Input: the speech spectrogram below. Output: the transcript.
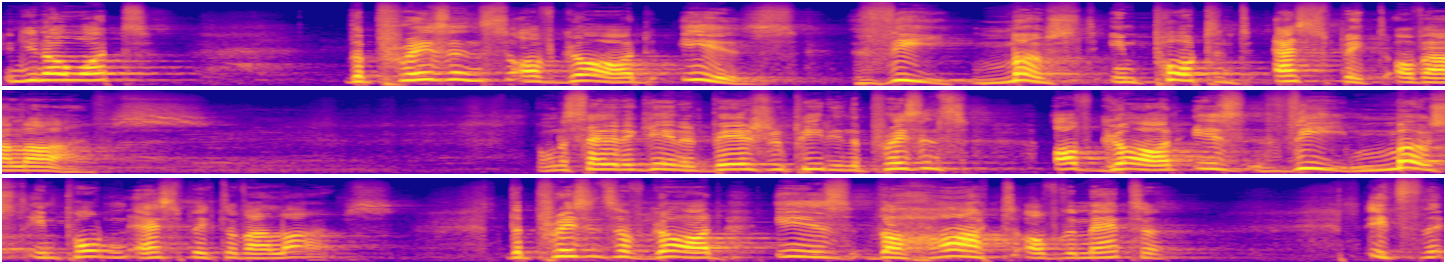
And you know what? The presence of God is the most important aspect of our lives. I want to say that again, it bears repeating. The presence of God is the most important aspect of our lives. The presence of God is the heart of the matter. It's the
